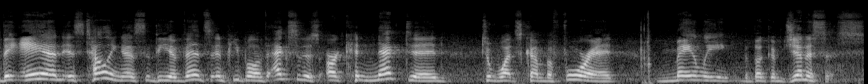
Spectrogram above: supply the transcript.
the and is telling us that the events and people of Exodus are connected to what's come before it, mainly the book of Genesis.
